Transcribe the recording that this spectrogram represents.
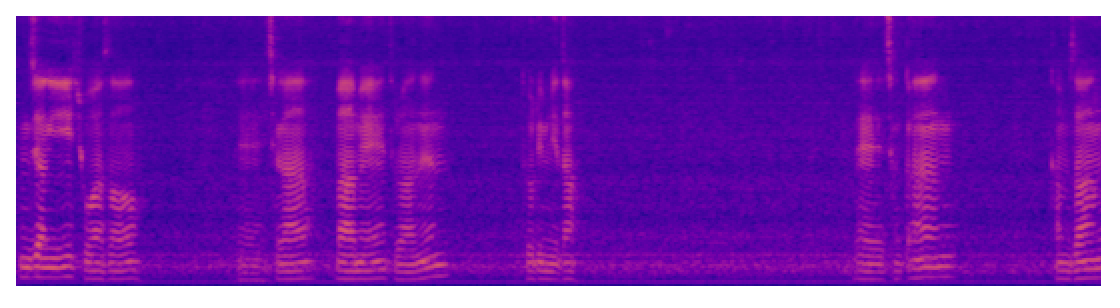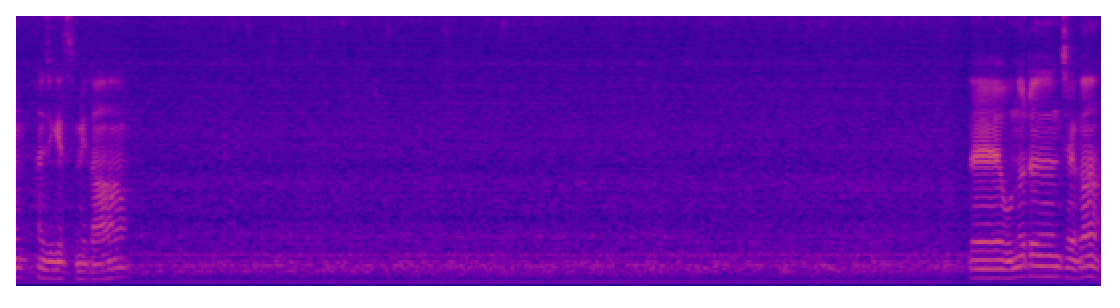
굉장히 좋아서 네, 제가 마음에 들어하는 돌입니다. 네, 잠깐 감상하시겠습니다. 네, 오늘은 제가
